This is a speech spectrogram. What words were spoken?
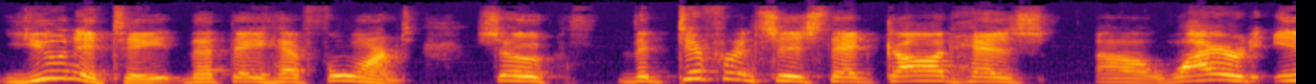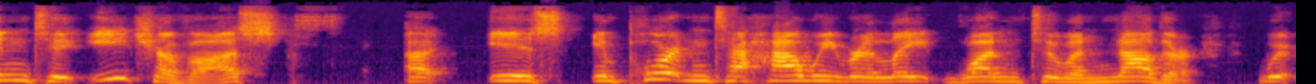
unity that they have formed. So the differences that God has uh, wired into each of us uh, is important to how we relate one to another. We're,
